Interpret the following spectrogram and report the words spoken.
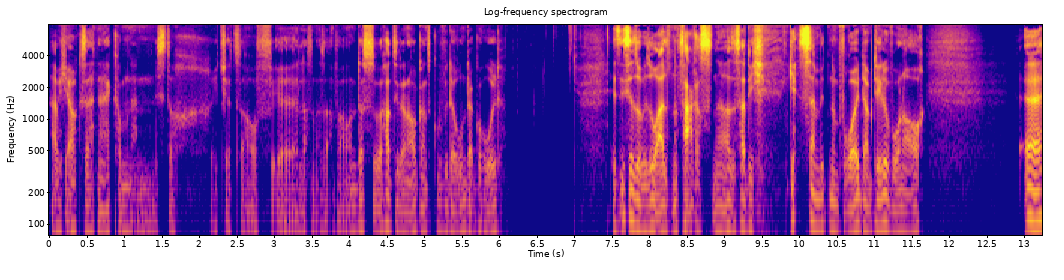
habe ich auch gesagt, na komm, dann ist doch regt jetzt auf, wir lassen das einfach. Und das hat sie dann auch ganz gut wieder runtergeholt. Es ist ja sowieso alles eine Farce, ne? Also das hatte ich gestern mit einem Freund am Telefon auch. Äh,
